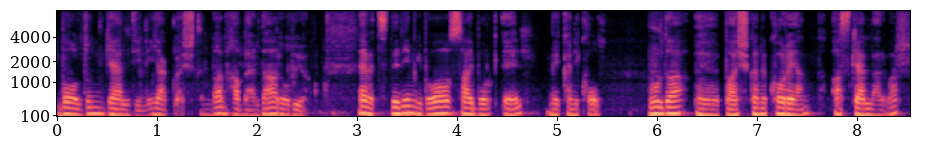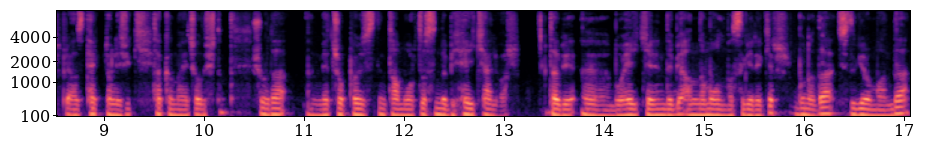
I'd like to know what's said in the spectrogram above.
Bolt'un geldiğini, yaklaştığından haberdar oluyor. Evet dediğim gibi o cyborg el, mekanik kol. Burada e, başkanı koruyan askerler var. Biraz teknolojik takılmaya çalıştım. Şurada Metropolis'in tam ortasında bir heykel var. Tabii e, bu heykelin de bir anlamı olması gerekir. Buna da çizgi romanda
